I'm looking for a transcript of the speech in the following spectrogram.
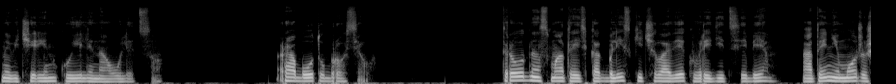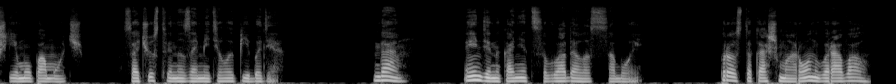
на вечеринку или на улицу. Работу бросил. Трудно смотреть, как близкий человек вредит себе, а ты не можешь ему помочь», — сочувственно заметила Пибоди. «Да, Энди наконец совладала с собой. Просто кошмар, он воровал,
